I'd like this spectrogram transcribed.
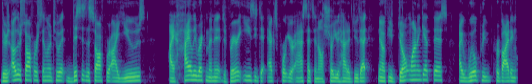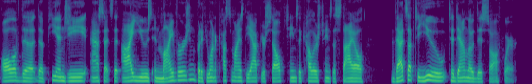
There's other software similar to it. This is the software I use. I highly recommend it. It's very easy to export your assets, and I'll show you how to do that. Now, if you don't want to get this, I will be providing all of the, the PNG assets that I use in my version. But if you want to customize the app yourself, change the colors, change the style, that's up to you to download this software.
